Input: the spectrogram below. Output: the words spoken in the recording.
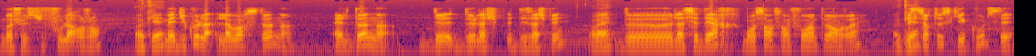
Moi je suis full argent. Ok. Mais du coup, la, la Warstone, elle donne de, des HP, ouais. de la CDR. Bon, ça on s'en fout un peu en vrai. Mais surtout, ce qui est cool, c'est.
